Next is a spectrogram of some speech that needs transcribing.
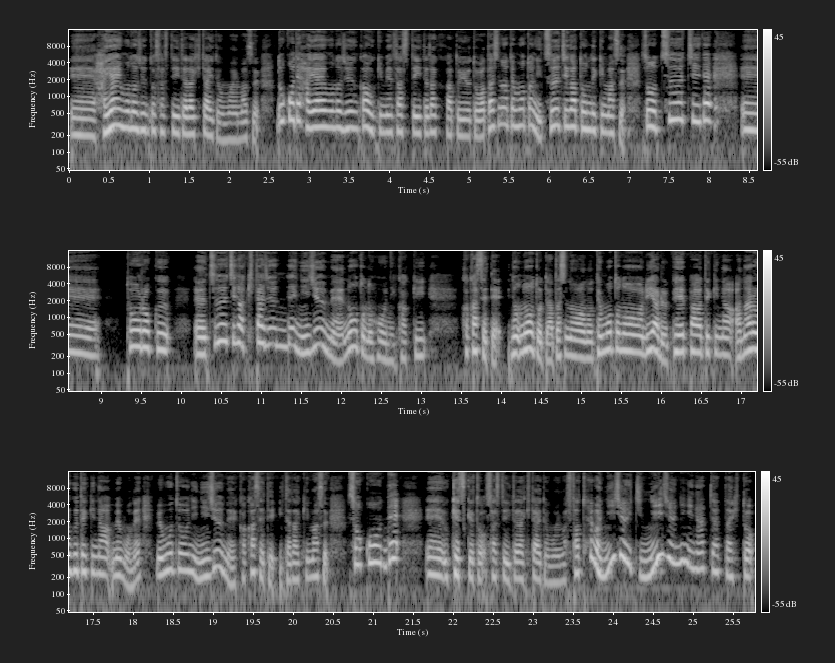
えー、早いもの順とさせていただきたいと思います。どこで早いもの順かを決めさせていただくかというと、私の手元に通知が飛んできます。その通知で、えー、登録、えー、通知が来た順で20名ノートの方に書き、書かせて、ノートって私のあの手元のリアルペーパー的な、アナログ的なメモね、メモ帳に20名書かせていただきます。そこで、えー、受付とさせていただきたいと思います。例えば21、22になっちゃった人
